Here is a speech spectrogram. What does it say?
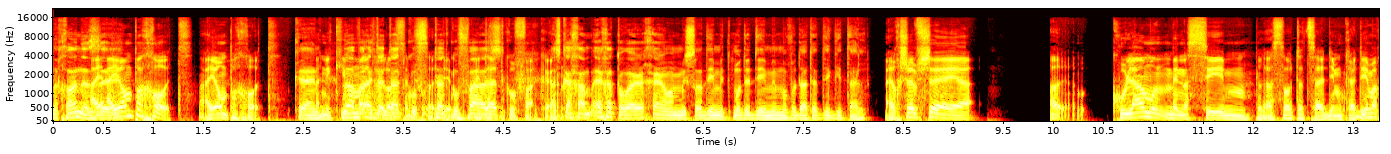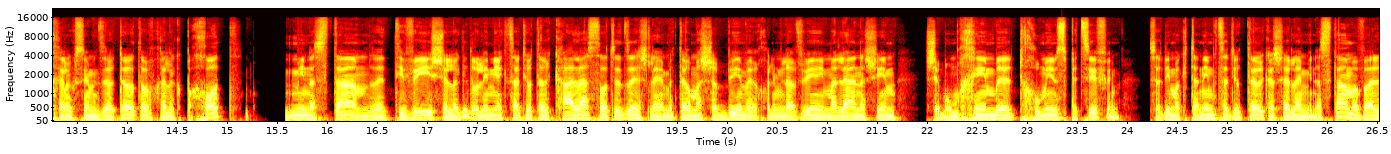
נכון? אז, אה, היום פחות, היום פחות. כן. אני לא, אבל כמעט הייתה ולא עושה תקופה- הייתה משרדים. תקופה, הייתה אז- תקופה, כן. אז ככה, איך אתה רואה איך היום המשרדים מתמודדים עם עבודת הדיגיטל? אני חושב שכולם מנסים לעשות את הצעדים קדימה, חלק עושים את זה יותר טוב, חלק פחות. מן הסתם זה טבעי שלגדולים יהיה קצת יותר קל לעשות את זה, יש להם יותר משאבים ויכולים להביא מלא אנשים שמומחים בתחומים ספציפיים. הצעדים הקטנים קצת יותר קשה להם מן הסתם, אבל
